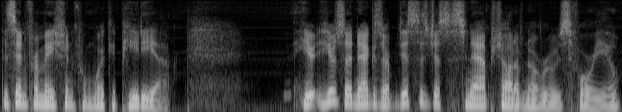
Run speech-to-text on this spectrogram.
This information from Wikipedia. Here, here's an excerpt. This is just a snapshot of Nowruz for you.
